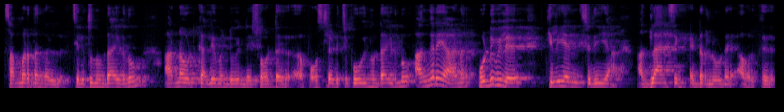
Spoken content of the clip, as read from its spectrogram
സമ്മർദ്ദങ്ങൾ ചെലുത്തുന്നുണ്ടായിരുന്നു. അർണൌട്ട് കല്യബണ്ടുവിന്റെ ഷോട്ട് പോസ്റ്റിലടിച്ചു പോകുന്നുണ്ടായിരുന്നു അങ്ങനെയാണ് ഒടുവിൽ കിലിയൻ ചെറിയ ഗ്ലാൻസിങ് ഹെഡറിലൂടെ അവർക്ക്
